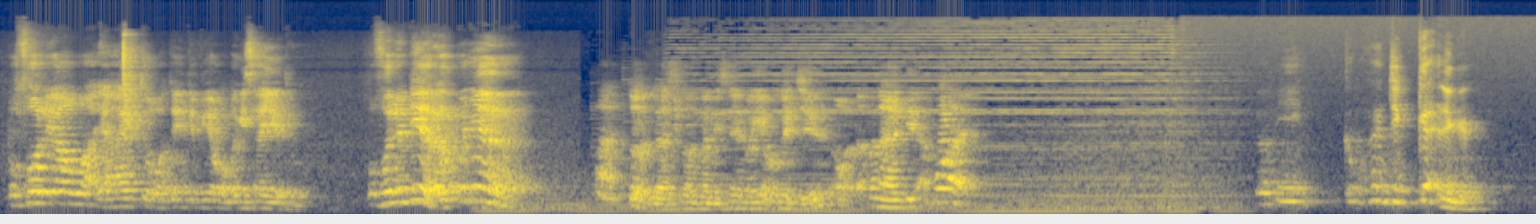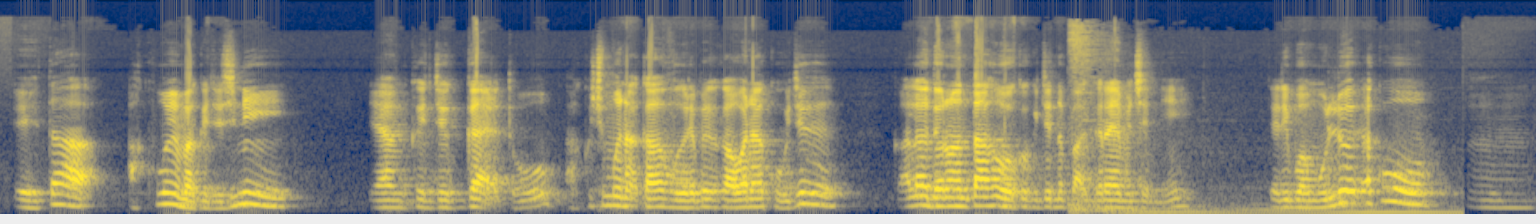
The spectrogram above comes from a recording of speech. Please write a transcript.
Portfolio awak yang hari tu waktu interview awak bagi saya tu. Portfolio dia rupanya. Patutlah selama ni saya bagi awak kerja, awak tak pernah lagi nak buat. Tapi kau bukan jegat je ke? Eh tak, aku memang kerja sini. Yang kerja guard tu, aku cuma nak cover daripada kawan aku je. Kalau orang tahu aku kerja tempat gerai macam ni, jadi buah mulut aku. Hmm.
